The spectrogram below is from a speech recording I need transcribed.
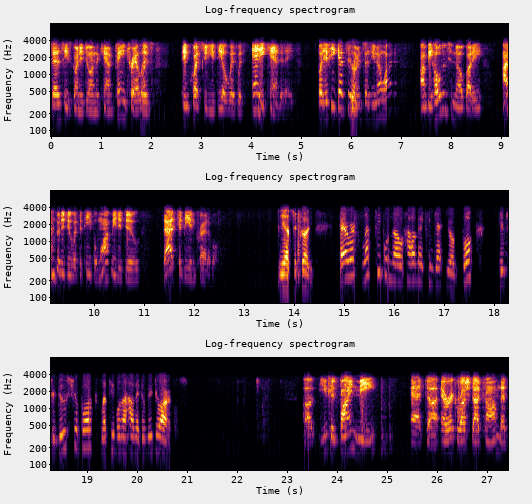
says he's going to do on the campaign trail is the same question you deal with with any candidate. But if he gets in Sure. there and says, you know what, I'm beholden to nobody, I'm going to do what the people want me to do, that could be incredible. Yes, it could. Erik, let people know how they can get your book, introduce your book, let people know how they can read your articles. Uh, you can find me at uh, erikrush.com. That's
